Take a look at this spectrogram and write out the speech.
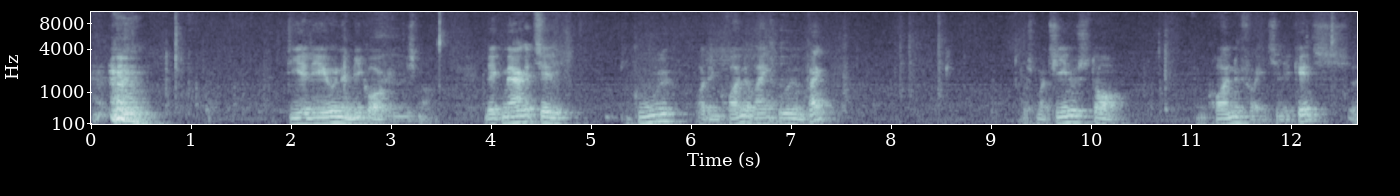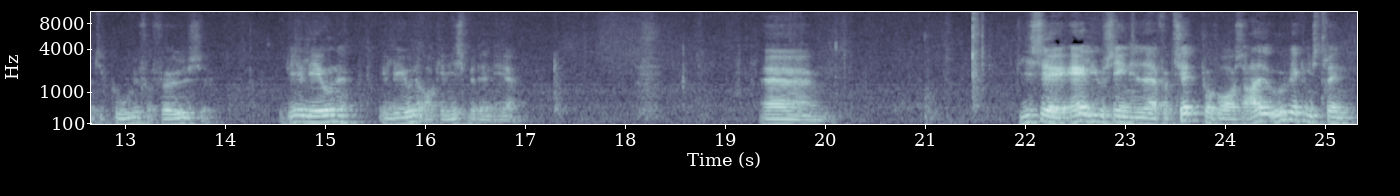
De er levende mikroorganismer. Læg mærke til de gule og den grønne ring ude omkring. Hos Martinus står den grønne for intelligens og de gule for følelse. Det er levende, en levende organisme, den her. Øh, disse A-livsenheder er for tæt på vores eget udviklingstrin.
